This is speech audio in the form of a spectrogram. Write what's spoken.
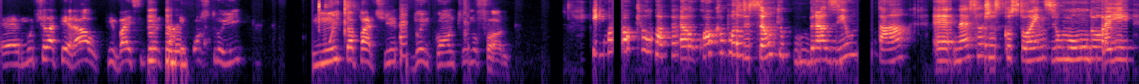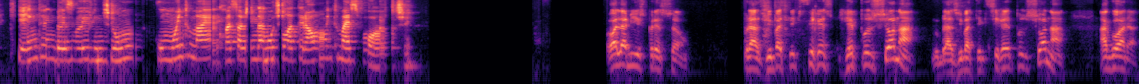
é, multilateral que vai se tentar uhum. reconstruir muito a partir do encontro no fórum. E qual que é o papel, qual que é a posição que o Brasil está é, nessas discussões de um mundo aí que entra em 2021 com muito mais, com essa agenda multilateral muito mais forte? Olha a minha expressão. O Brasil vai ter que se reposicionar. O Brasil vai ter que se reposicionar. Agora,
